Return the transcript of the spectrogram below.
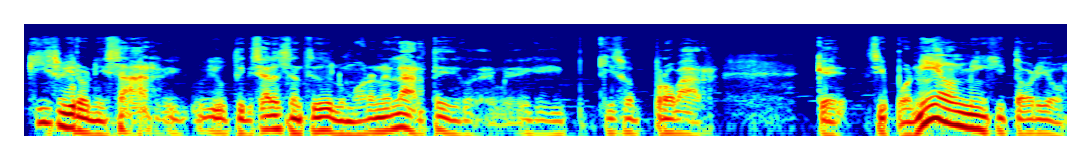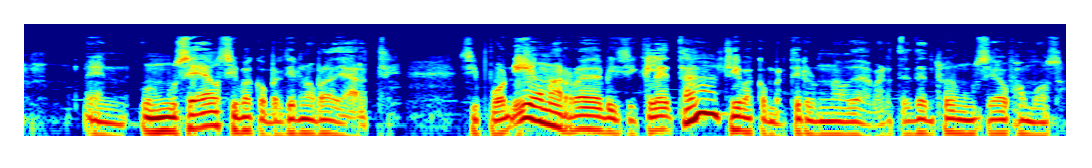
quiso ironizar y, utilizar el sentido del humor en el arte y, quiso probar que si ponía un mingitorio en un museo se iba a convertir en obra de arte. Si ponía una rueda de bicicleta, se iba a convertir en una obra de arte dentro de un museo famoso.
